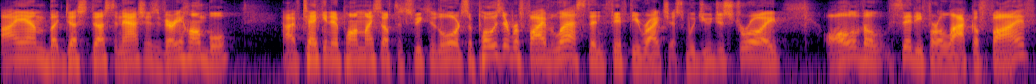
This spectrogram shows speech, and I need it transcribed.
I am but just dust and ashes, very humble. I've taken it upon myself to speak to the Lord. Suppose there were five less than 50 righteous. Would you destroy all of the city for a lack of five?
